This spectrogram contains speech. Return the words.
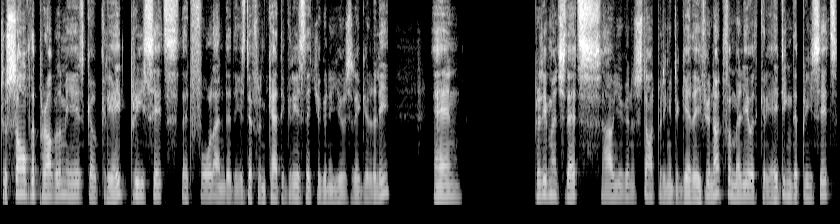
to solve the problem is go create presets that fall under these different categories that you're going to use regularly. And pretty much that's how you're going to start putting it together. If you're not familiar with creating the presets,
